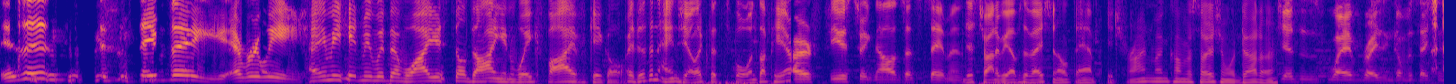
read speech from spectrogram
Is it? It's the same thing every week. Amy hit me with the why are you still dying in week five giggle. Wait, there's an angelic that spawns up here. I refuse to acknowledge that statement. Just trying to be observational. Damn. You're trying to make conversation with Datto. Jez's way of raising conversation.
